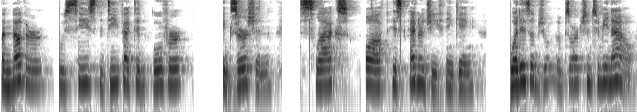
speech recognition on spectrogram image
Another who sees the defect in overexertion slacks off his energy thinking, What is absor- absorption to me now?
